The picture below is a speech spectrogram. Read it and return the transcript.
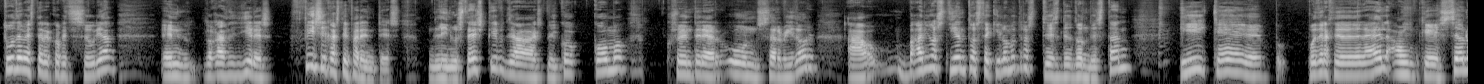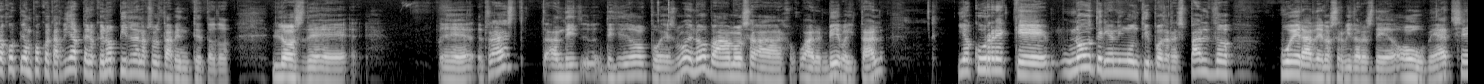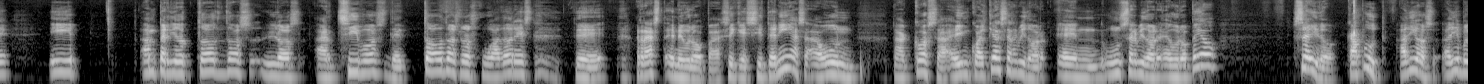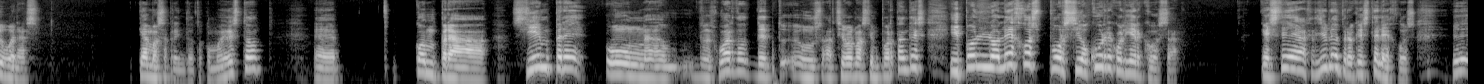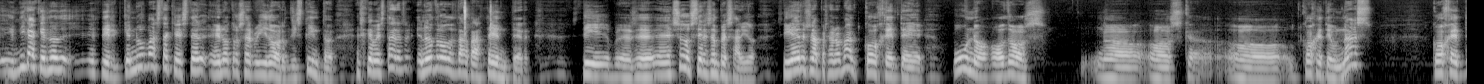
Tú debes tener copia de seguridad en lo que tienes físicas diferentes. Linux Tech ya explicó cómo suelen tener un servidor a varios cientos de kilómetros desde donde están y que pueden acceder a él, aunque sea una copia un poco tardía, pero que no pierdan absolutamente todo. Los de eh, Rust han decidido, pues bueno, vamos a jugar en vivo y tal. Y ocurre que no tenía ningún tipo de respaldo fuera de los servidores de OVH y han perdido todos los archivos de todos los jugadores de Rust en Europa. Así que si tenías alguna cosa en cualquier servidor, en un servidor europeo, se ha ido. Caput. Adiós. Adiós, muy buenas. ¿Qué hemos aprendido? Como esto, eh, compra siempre un resguardo de tus archivos más importantes y ponlo lejos por si ocurre cualquier cosa. Que esté accesible, pero que esté lejos. Eh, indica que no, es decir, que no basta que esté en otro servidor distinto, es que debe estar en otro data center. Si, pues, eh, eso si eres empresario. Si eres una persona normal, cógete uno o dos o, cógete un NAS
